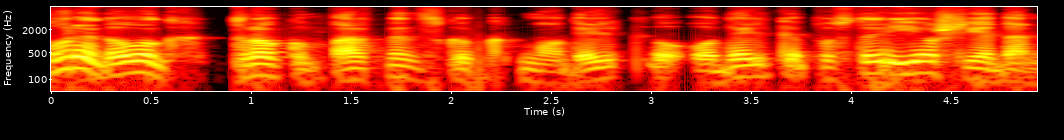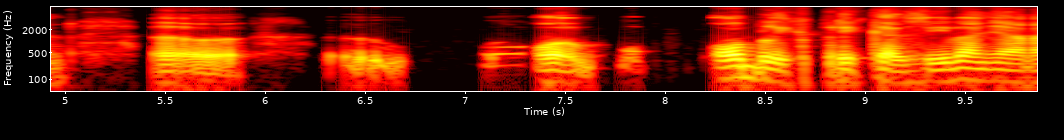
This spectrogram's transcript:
pored ovog trokompartmentskog odeljka postoji još jedan e, oblik prikazivanja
